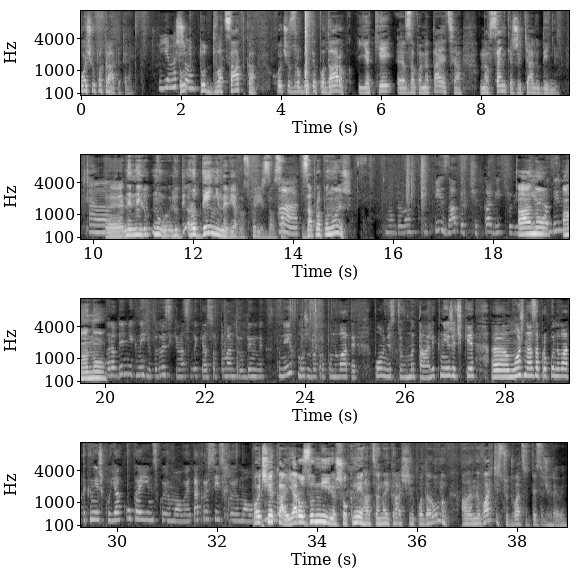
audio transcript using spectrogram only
хочу потратити. Є на що? Тут, тут двадцятка. Хочу зробити подарок, який е, запам'ятається на всеньке життя людині. А, Е, не, не, лю- ну, люди, родині, навірно, скоріш за все. А. Запропонуєш? ну, да. Чіткий запит, чітка відповідь. А ну, родинні- а ну. Родинні книги. Подивись, який у нас великий асортимент родинних книг. Можу запропонувати повністю в металі книжечки. Е, можна запропонувати книжку як українською мовою, так і російською мовою. Почекай, я розумію, що книга це найкращий подарунок, але не вартістю 20 тисяч гривень.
